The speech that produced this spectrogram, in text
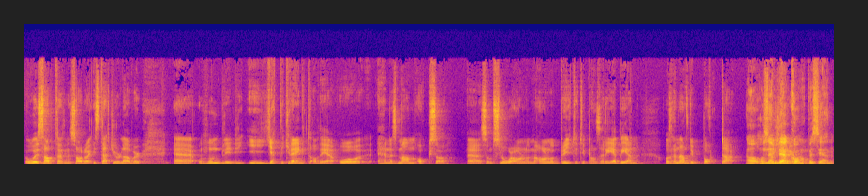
och i subtiteln sa då Is that your lover? Eh, och hon blir i- jättekränkt av det. Och hennes man också. Eh, som slår Arnold, men Arnold bryter typ hans revben. Och sen är han typ borta. Ja, och hon sen blir han kompis igen.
